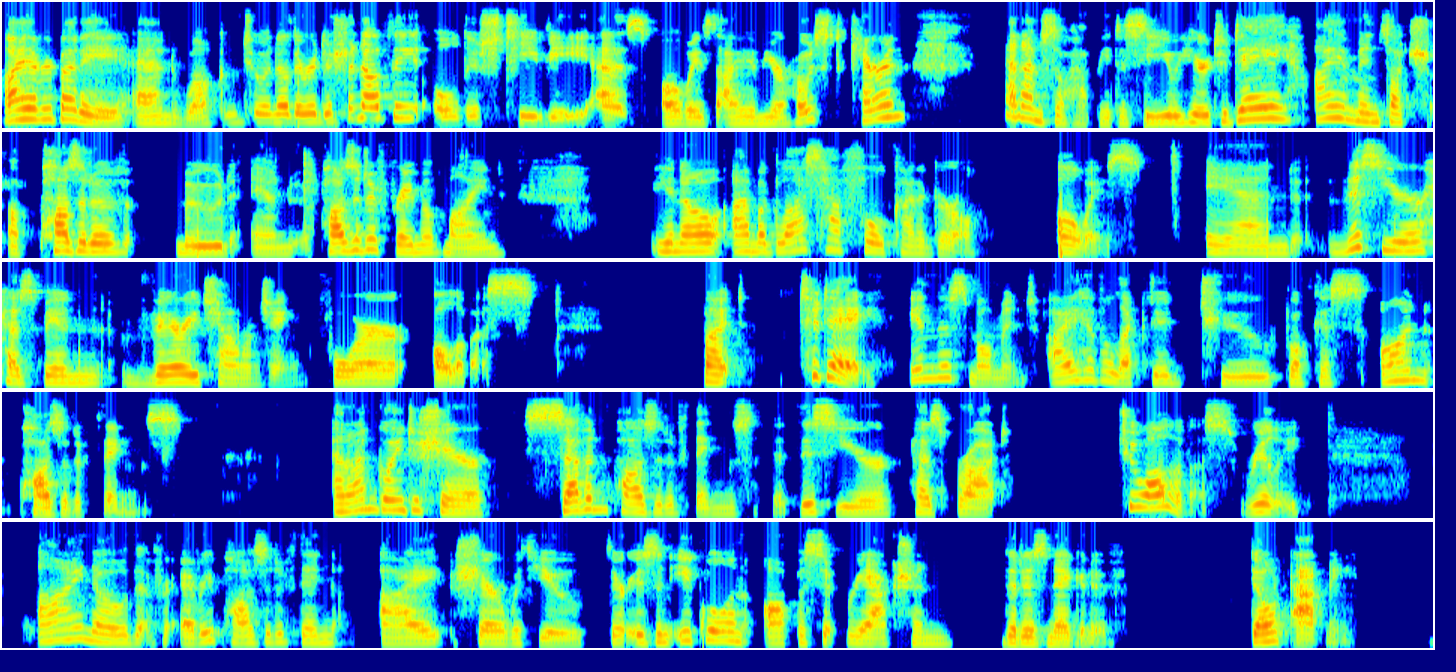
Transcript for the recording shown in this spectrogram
Hi, everybody, and welcome to another edition of the Oldish TV. As always, I am your host, Karen, and I'm so happy to see you here today. I am in such a positive mood and a positive frame of mind. You know, I'm a glass half full kind of girl, always. And this year has been very challenging for all of us. But today, in this moment, I have elected to focus on positive things. And I'm going to share seven positive things that this year has brought to all of us, really. I know that for every positive thing I share with you, there is an equal and opposite reaction that is negative. Don't at me.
